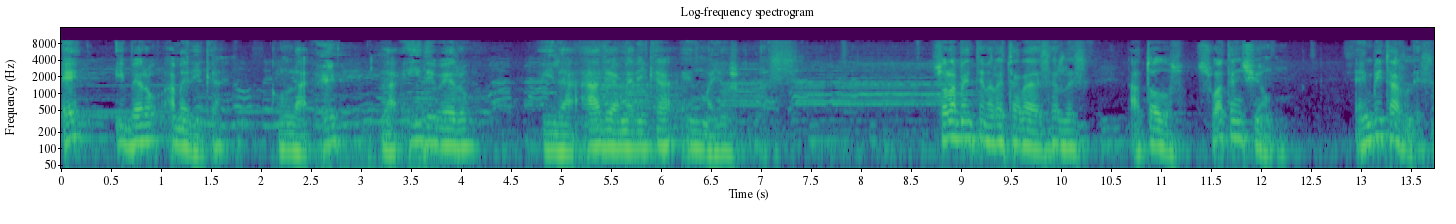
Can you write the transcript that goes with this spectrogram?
e iberoamerica con la E, la I de Ibero y la A de América en mayúsculas. Solamente me resta agradecerles a todos su atención e invitarles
